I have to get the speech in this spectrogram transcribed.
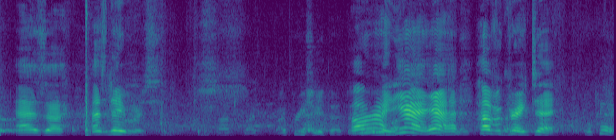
as uh, as neighbors. I, I appreciate that. Thank All much. yeah, yeah. Have a great day. Okay.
